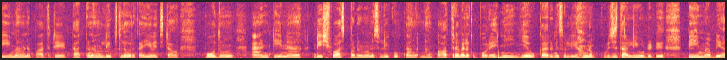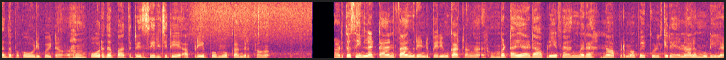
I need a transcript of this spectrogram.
பீமை அவனை பார்த்துட்டு டக்குன்னு அவன் லிப்ஸில் ஒரு கையை வச்சுட்டான். போதும் ஆன்ட்டினை டிஷ் வாஷ் பண்ணணும்னு சொல்லி கூப்பிட்டாங்க. நான் பாத்திரம் விளக்க போகிறேன் நீ இங்கேயே உட்காருன்னு சொல்லி அவனை பிடிச்சி தள்ளி விட்டுட்டு பீம் அப்படியே அந்த பக்கம் ஓடி போயிட்டான். அவன் போகிறத பார்த்துட்டு சிரிச்சுட்டே அப்படியே பொம்மை உட்காந்துருக்கான் அடுத்த சீனில் டேன் ஃபேங் ரெண்டு பேரையும் காட்டுறாங்க. ரொம்ப டயர்டாக அப்படியே ஃபேங் வர நான் அப்புறமா போய் குளிக்கிறேன் என்னால் முடியல.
